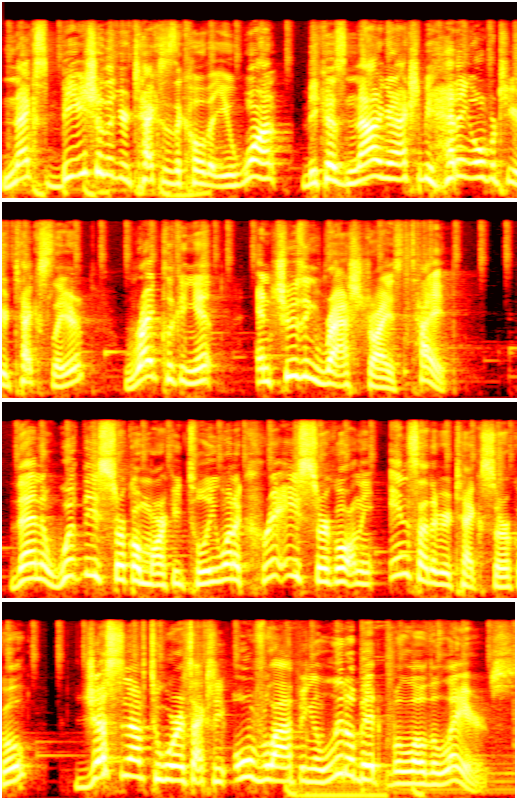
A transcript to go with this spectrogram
Next, be sure that your text is the color that you want because now you're going to actually be heading over to your text layer, right clicking it, and choosing rasterize type. Then with the circle marquee tool, you want to create a circle on the inside of your text circle, just enough to where it's actually overlapping a little bit below the layers.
